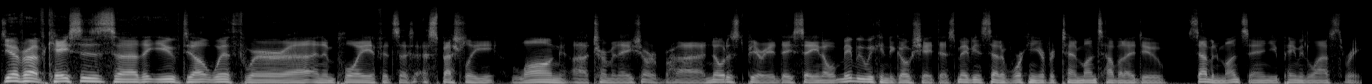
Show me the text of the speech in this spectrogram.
Do you ever have cases uh, that you've dealt with where uh, an employee, if it's a especially long uh, termination or uh, noticed period, they say, you know, maybe we can negotiate this. Maybe instead of working here for 10 months, how about I do seven months and you pay me the last three?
